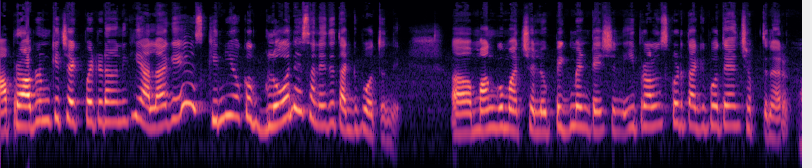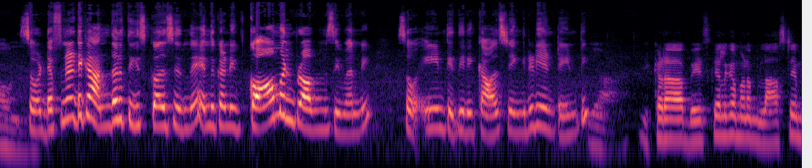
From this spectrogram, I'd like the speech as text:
ఆ ప్రాబ్లంకి చెక్ పెట్టడానికి అలాగే స్కిన్ యొక్క గ్లోనెస్ అనేది తగ్గిపోతుంది. మంగు మచ్చలు పిగ్మెంటేషన్ ఈ ప్రాబ్లమ్స్ కూడా తగ్గిపోతాయని చెప్తున్నారు. సో డెఫినెట్గా అందరూ తీసుకోవాల్సిందే. ఎందుకంటే కామన్ ప్రాబ్లమ్స్ ఇవన్నీ. సో ఏంటి దీనికి కావాల్సిన ఇంగ్రీడియంట్ ఏంటి. ఇక్కడ బేసికల్గా మనం లాస్ట్ టైం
